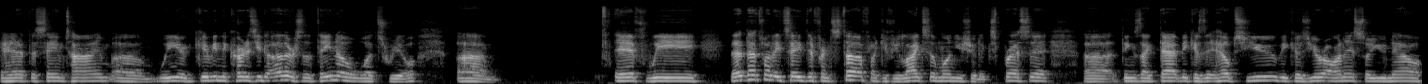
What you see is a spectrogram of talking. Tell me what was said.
And at the same time, um, we are giving the courtesy to others so that they know what's real. Um, if we that, that's why they say different stuff like if you like someone you should express it uh, things like that because it helps you because you're honest so you now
